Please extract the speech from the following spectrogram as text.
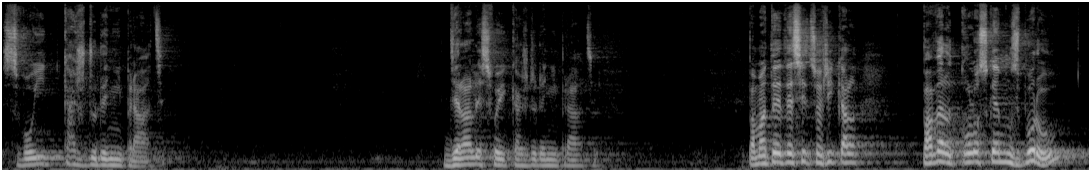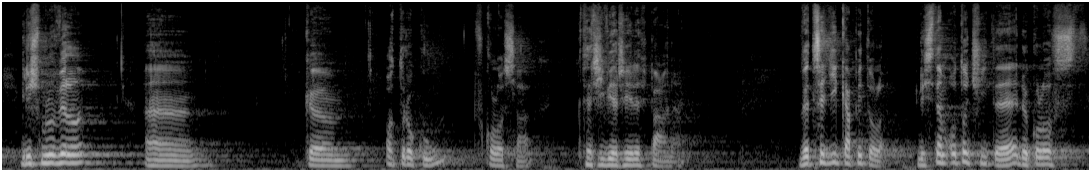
svoji každodenní práci dělali svoji každodenní práci. Pamatujete si, co říkal Pavel Koloskému sboru, když mluvil eh, k otrokům v Kolosách, kteří věřili v Pána? Ve třetí kapitole. Když se tam otočíte do, kolos,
